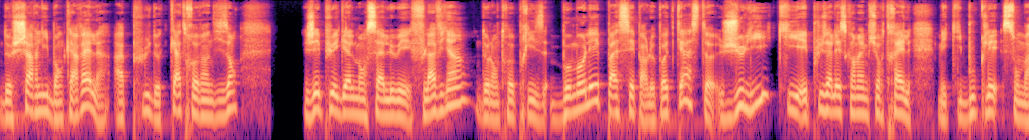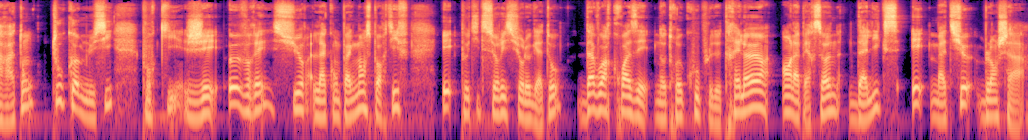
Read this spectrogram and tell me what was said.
de Charlie Bancarel à plus de 90 ans j'ai pu également saluer Flavien de l'entreprise Beaumolet, passé par le podcast, Julie, qui est plus à l'aise quand même sur trail, mais qui bouclait son marathon, tout comme Lucie, pour qui j'ai œuvré sur l'accompagnement sportif et petite cerise sur le gâteau, d'avoir croisé notre couple de trailers en la personne d'Alix et Mathieu Blanchard.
